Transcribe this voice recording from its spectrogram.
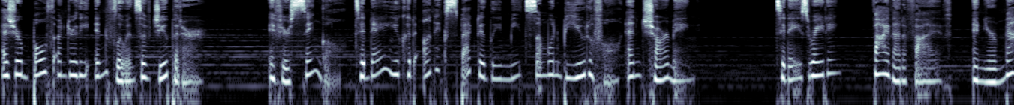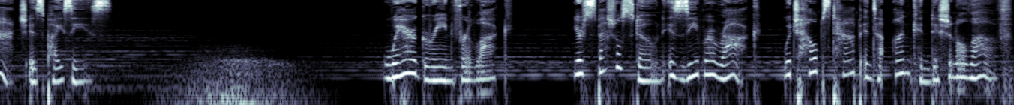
as you're both under the influence of Jupiter. If you're single, today you could unexpectedly meet someone beautiful and charming. Today's rating 5 out of 5, and your match is Pisces. Wear green for luck your special stone is zebra rock, which helps tap into unconditional love.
